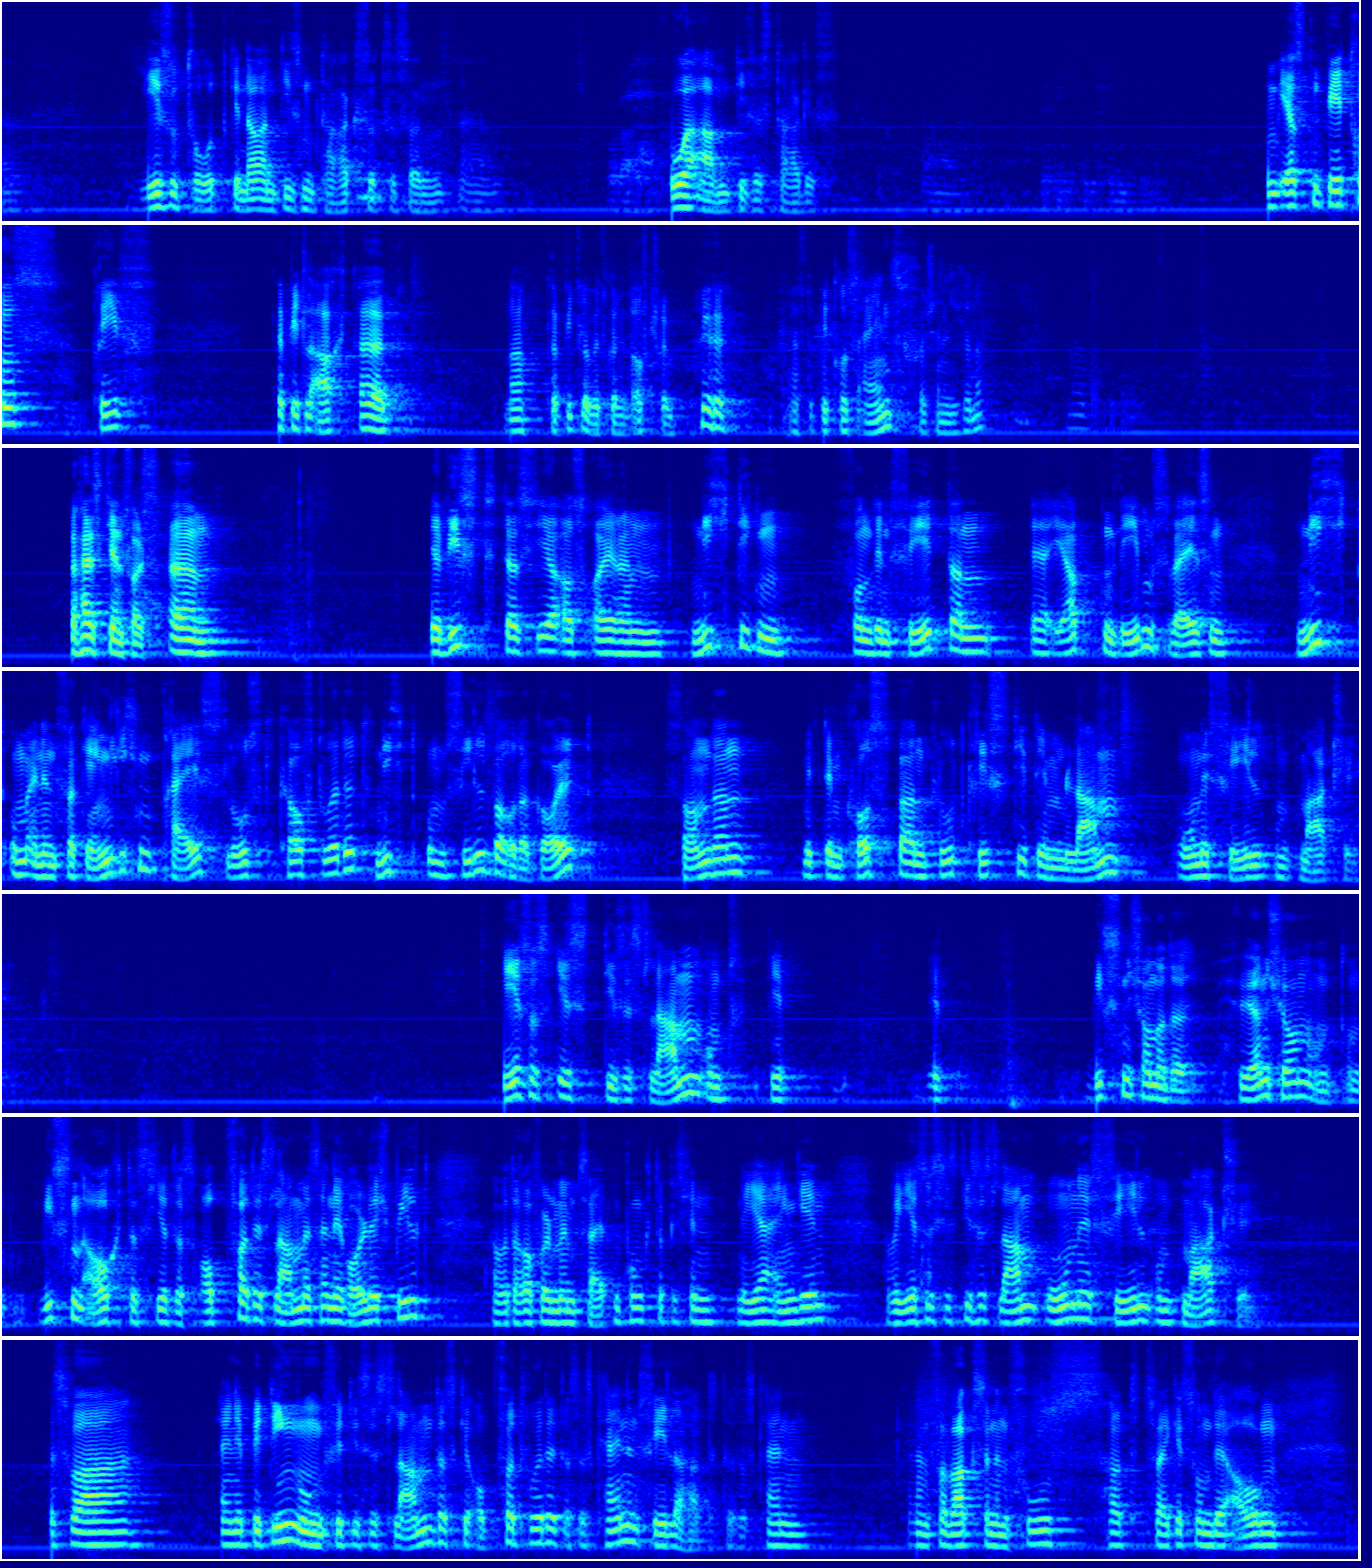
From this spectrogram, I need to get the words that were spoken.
Jesu Tod genau an diesem Tag sozusagen, äh, Vorabend dieses Tages. Im 1. Petrusbrief, Kapitel 8, äh, na, Kapitel habe ich jetzt gar nicht aufgeschrieben. 1. Petrus 1 wahrscheinlich, oder? Da heißt jedenfalls, ähm, ihr wisst, dass ihr aus euren nichtigen, von den Vätern ererbten Lebensweisen nicht um einen vergänglichen Preis losgekauft wurdet, nicht um Silber oder Gold, sondern mit dem kostbaren Blut Christi, dem Lamm ohne Fehl und Makel. Jesus ist dieses Lamm und wir, wir wissen schon oder hören schon und, und, wissen auch, dass hier das Opfer des Lammes eine Rolle spielt, aber darauf wollen wir im zweiten Punkt ein bisschen näher eingehen. Aber Jesus ist dieses Lamm ohne Fehl und Makel. Das war eine Bedingung für dieses Lamm, das geopfert wurde, dass es keinen Fehler hat, dass es keinen, keinen verwachsenen Fuß hat, zwei gesunde Augen,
